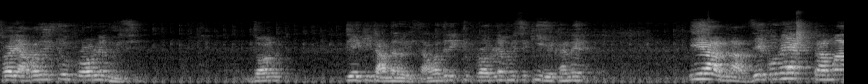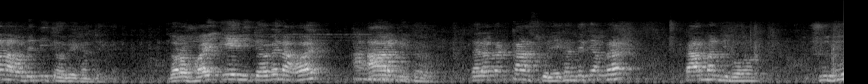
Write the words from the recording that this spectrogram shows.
সরি আমাদের একটু প্রবলেম হয়েছে। জন টেক ইট আদার হয়েছে আমাদের একটু প্রবলেম হয়েছে কি, এখানে এ আর না, যে কোনো একটা মান আমাদের নিতে হবে এখান থেকে। ধরো হয় এ নিতে হবে, না হয় আর নিতে হবে। তাহলে আমরা কাজ করি, এখান থেকে আমরা কার মান নিব? শুধু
